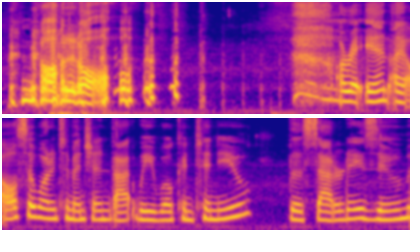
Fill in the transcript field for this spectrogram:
not at all. all right. And I also wanted to mention that we will continue the Saturday Zoom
